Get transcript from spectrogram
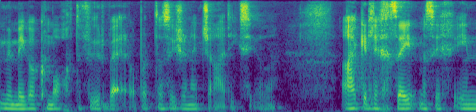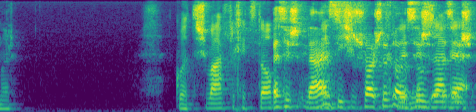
mir mega gemacht dafür wäre, aber das ist eine Entscheidung gewesen, oder? Eigentlich sehnt man sich immer Gut, schweife ich jetzt ab. Es ist, nein, es ist, nicht ich will es ist, sagen, es ist,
